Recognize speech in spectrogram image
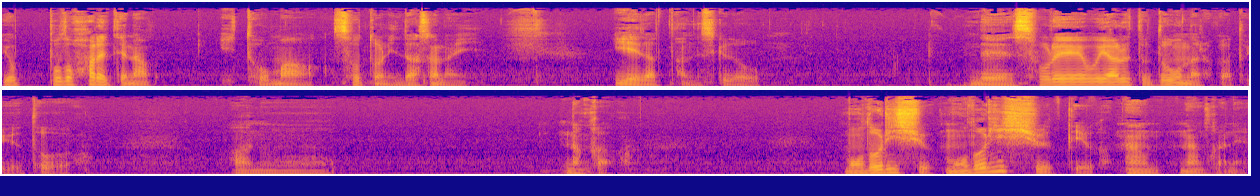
よっぽど晴れてないとまあ外に出さない家だったんですけど。でそれをやるとどうなるかというとあのなんか戻り臭戻り臭っていうかなんなんかね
